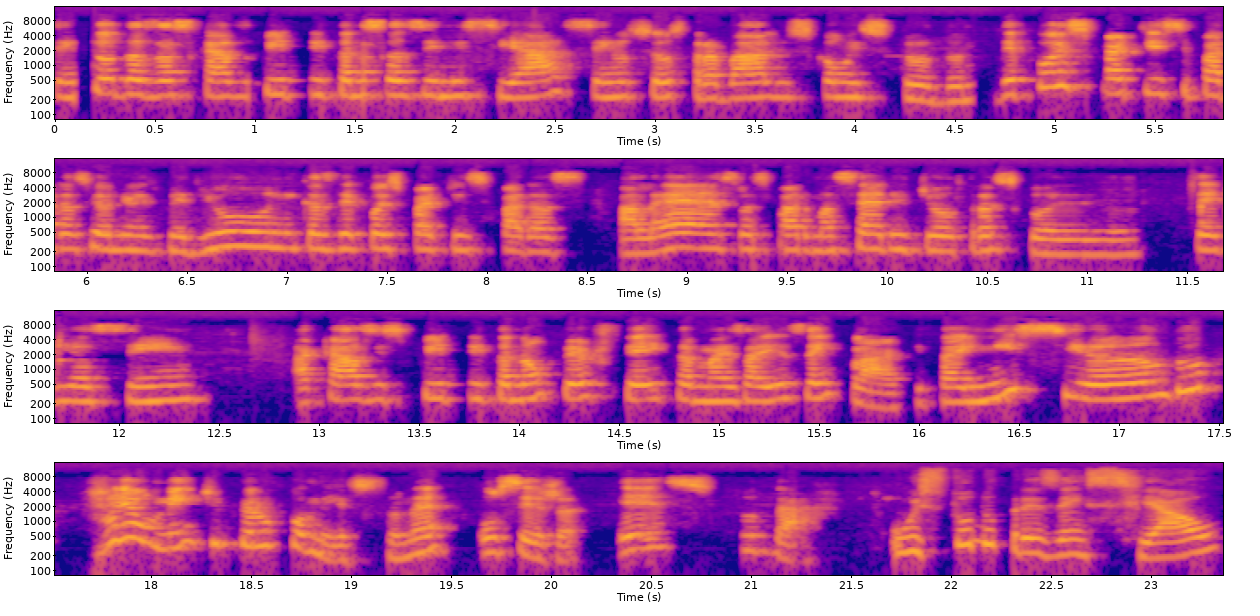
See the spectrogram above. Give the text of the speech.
Em todas as casas espíritas iniciassem os seus trabalhos com estudo. Depois partisse para as reuniões mediúnicas, depois partisse para as palestras, para uma série de outras coisas. Seria assim a casa espírita não perfeita, mas a exemplar, que está iniciando realmente pelo começo, né? Ou seja, estudar. O estudo presencial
